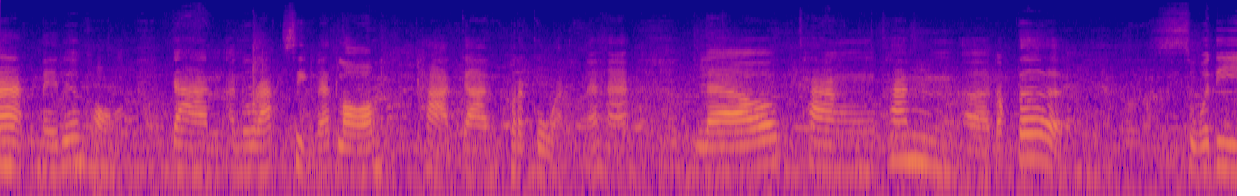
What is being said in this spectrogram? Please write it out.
มาก ๆ ในเรื่องของการอนุรักษ์สิ่งแวดล้อมผ่านการประกวดนะคะแล้วทางท่านดร สุวดี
